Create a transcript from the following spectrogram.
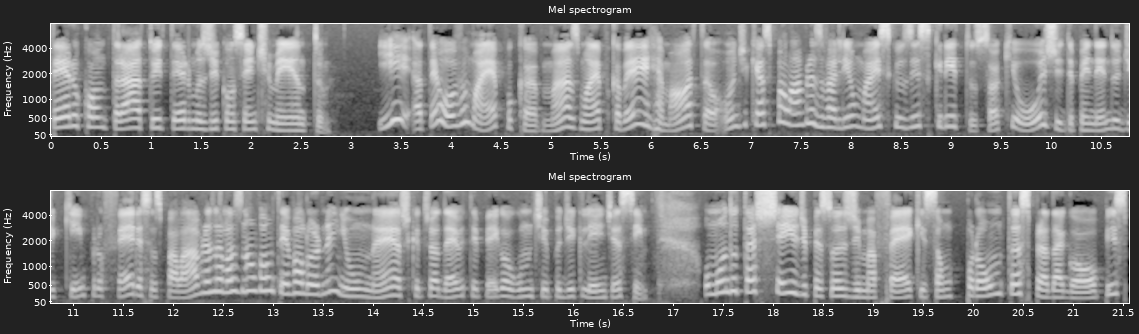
ter o contrato e termos de consentimento. E até houve uma época, mas uma época bem remota, onde que as palavras valiam mais que os escritos. Só que hoje, dependendo de quem profere essas palavras, elas não vão ter valor nenhum, né? Acho que tu já deve ter pego algum tipo de cliente assim. O mundo tá cheio de pessoas de má fé que são prontas para dar golpes,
